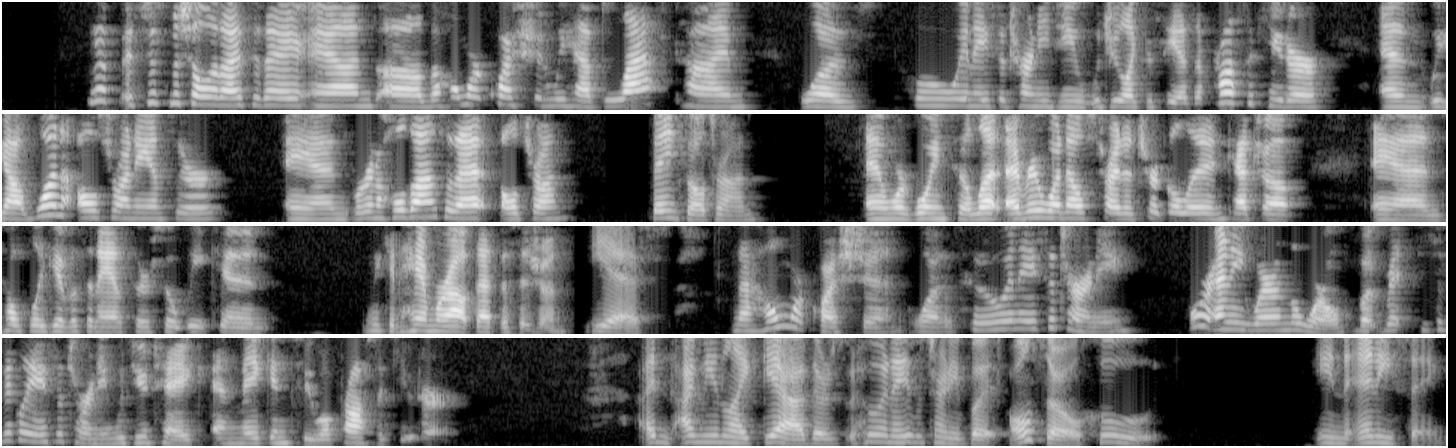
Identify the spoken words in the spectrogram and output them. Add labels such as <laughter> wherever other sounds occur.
Yep, it's just Michelle and I today, and uh, the homework question we had last time was who in Ace Attorney do you would you like to see as a prosecutor? And we got one Ultron answer, and we're gonna hold on to that Ultron, Thanks, Ultron. and we're going to let everyone else try to trickle in, catch up, and hopefully give us an answer so we can we can hammer out that decision. Yes. The homework question was who in Ace Attorney or anywhere in the world, but specifically Ace Attorney, would you take and make into a prosecutor? I, I mean, like, yeah, there's who in Ace Attorney, but also who in anything.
